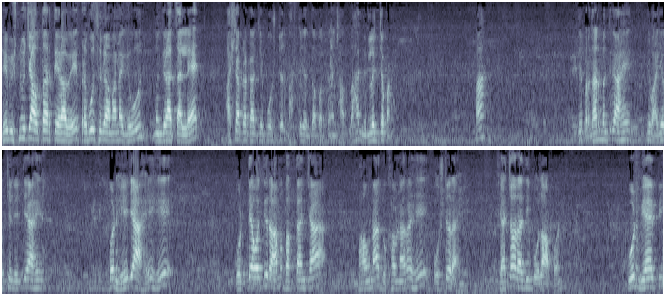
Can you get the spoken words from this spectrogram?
हे विष्णूचे अवतार तेरावे प्रभू श्रीरामांना घेऊन मंदिरात चालले आहेत अशा प्रकारचे पोस्टर भारतीय जनता पक्षाने छापला. हा निर्लज्जपणा आहे. हा? ते प्रधानमंत्री आहेत ते भाजपचे नेते आहेत. पण हे जे आहे हे कोट्यावधी रामभक्तांच्या भावना दुखावणारं हे पोस्टर आहे. ह्याच्यावर आधी बोला आपण. कोण व्ही आय पी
